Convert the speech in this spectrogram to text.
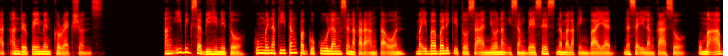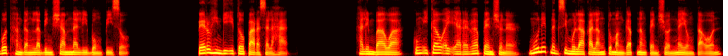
at underpayment corrections. Ang ibig sabihin nito, kung may nakitang pagkukulang sa nakaraang taon, maibabalik ito sa anyo ng isang beses na malaking bayad na sa ilang kaso, umaabot hanggang 19,000 piso. Pero hindi ito para sa lahat. Halimbawa, kung ikaw ay ERA pensioner, ngunit nagsimula ka lang tumanggap ng pensyon ngayong taon,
